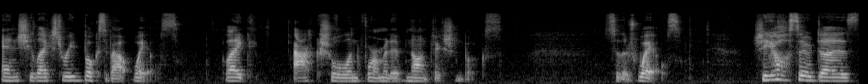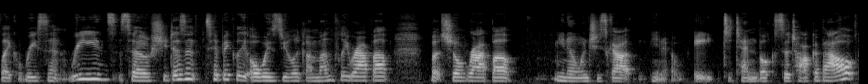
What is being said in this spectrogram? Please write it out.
And she likes to read books about whales. Like actual informative nonfiction books. So there's whales. She also does like recent reads. So she doesn't typically always do like a monthly wrap up, but she'll wrap up you know, when she's got, you know, eight to 10 books to talk about.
